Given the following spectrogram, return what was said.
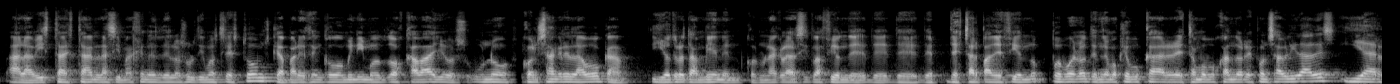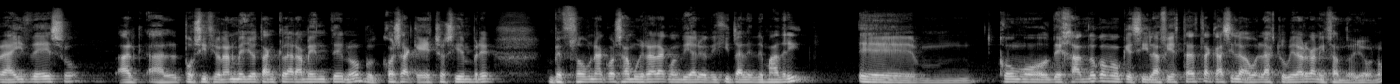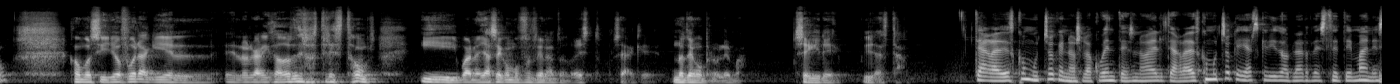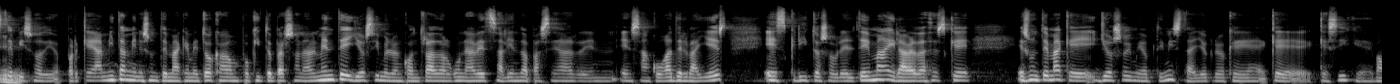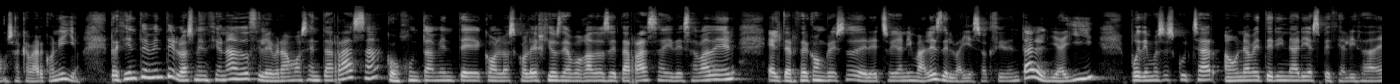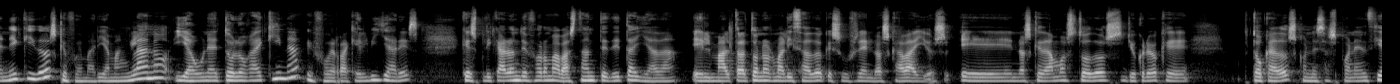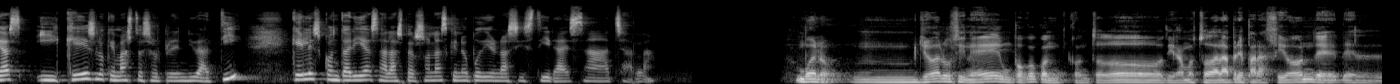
a la vista están las imágenes de los últimos tres toms, que aparecen como mínimo dos caballos, uno con sangre en la boca y otro también con una clara situación de, estar padeciendo. Pues bueno, tendremos que buscar, estamos buscando responsabilidades y a raíz de eso, al, posicionarme yo tan claramente, ¿no? Pues cosa que he hecho siempre, empezó una cosa muy rara con diarios digitales de Madrid. Eh, como dejando como que si la fiesta esta casi la, estuviera organizando yo, ¿no? Como si yo fuera aquí el, el, organizador de los tres toms. Y bueno, ya sé cómo funciona todo esto, o sea que no tengo problema. Seguiré y ya está. Te agradezco mucho que nos lo cuentes, Noel. Te agradezco mucho que hayas querido hablar de este tema en este episodio, porque a mí también es un tema que me toca un poquito personalmente. Yo sí me lo he encontrado alguna vez saliendo a pasear en, en San Cugat del Vallés. He escrito sobre el tema y la verdad es que es un tema que yo soy muy optimista, yo creo que, que, sí, que vamos a acabar con ello. Recientemente, lo has mencionado, celebramos en Tarrasa, conjuntamente con los colegios de abogados de Tarrasa y de Sabadell, el tercer Congreso de Derecho y Animales del Valles Occidental. Y allí pudimos escuchar a una veterinaria especializada en équidos, que fue María Manglano, y a una etóloga equina, que fue Raquel Villares, que explicaron de forma bastante detallada el maltrato normalizado que sufren los caballos. Eh, nos quedamos todos, yo creo que tocados con esas ponencias y qué es lo que más te sorprendió a ti, qué les contarías a las personas que no pudieron asistir a esa charla. Bueno, mm, yo aluciné un poco con, todo, digamos, toda la preparación de,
